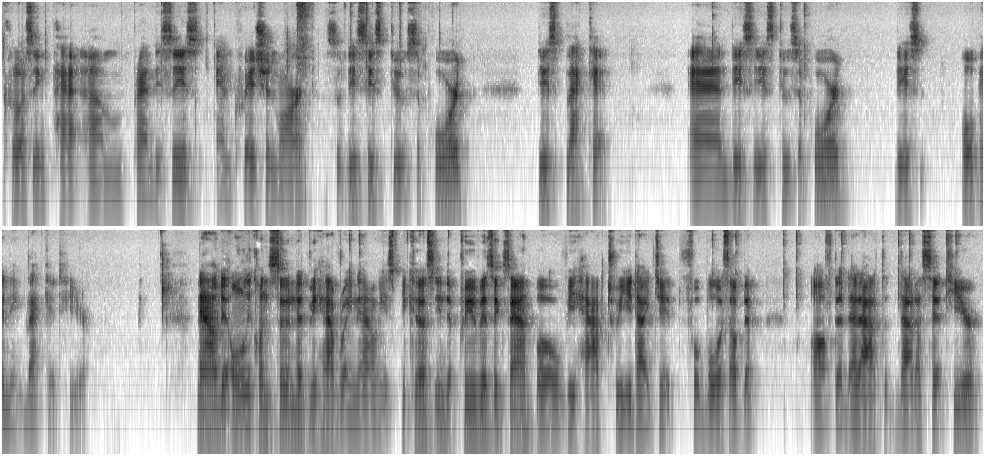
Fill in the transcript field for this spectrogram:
closing um, parentheses and question mark. So this is to support this bracket, and this is to support this opening bracket here. Now the only concern that we have right now is because in the previous example we have three digits for both of the of the data, data set here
